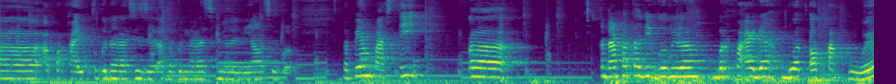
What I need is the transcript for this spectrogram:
eh, apakah itu generasi Z atau generasi milenial sih bro tapi yang pasti eh, kenapa tadi gue bilang berfaedah buat otak gue?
